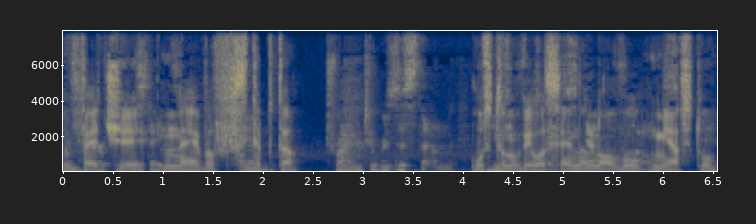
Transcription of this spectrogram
вече не е в степта, установила се е на ново място.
